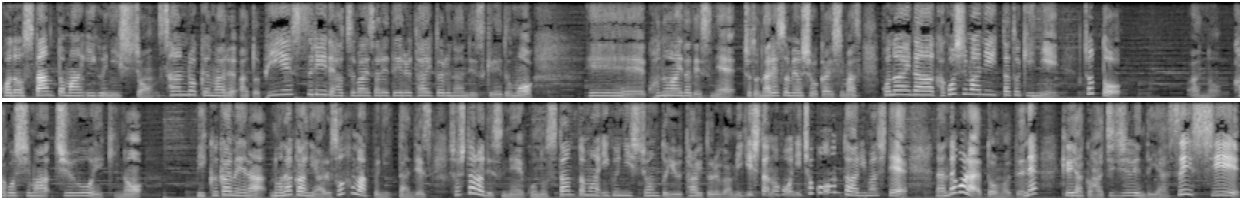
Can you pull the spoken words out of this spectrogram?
このスタントマンイグニッション360あと PS3 で発売されているタイトルなんですけれども、えー、この間ですね、ちょっと慣れ初めを紹介します。この間、鹿児島に行った時に、ちょっと、あの、鹿児島中央駅のビッグカメラの中にあるソフマップに行ったんです。そしたらですね、このスタントマンイグニッションというタイトルが右下の方にちょこんとありまして、なんだこれと思ってね、980円で安いし、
